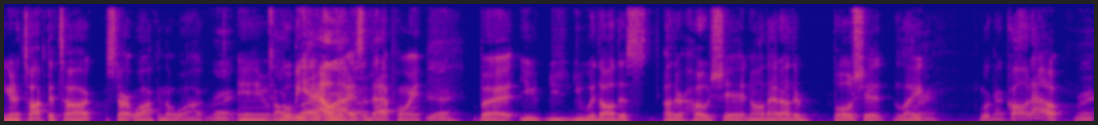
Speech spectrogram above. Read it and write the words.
you're gonna talk the talk, start walking the walk, Right. And Talk we'll be about it, be allies at that point. Yeah. But you, you, you with all this other hoe shit and all that other bullshit, like. Right. We're gonna call it out Right.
